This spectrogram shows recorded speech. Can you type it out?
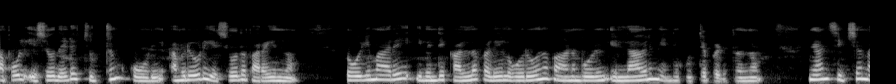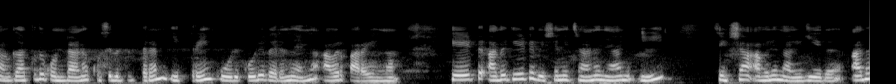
അപ്പോൾ യശോദയുടെ ചുറ്റും കൂടി. അവരോട് യശോദ പറയുന്നു. തോഴിമാരെ, ഇവന്റെ കള്ളക്കളികൾ ഓരോന്ന് കാണുമ്പോഴും എല്ലാവരും എന്നെ കുറ്റപ്പെടുത്തുന്നു. ഞാൻ ശിക്ഷ നൽകാത്തത് കൊണ്ടാണ് കുസൃതിത്തരം ഇത്രയും കൂടിക്കൂടി വരുന്നതെന്ന് അവർ പറയുന്നു. കേട്ട് അത് കേട്ട് വിഷമിച്ചാണ് ഞാൻ ഈ ശിക്ഷ അവന് നൽകിയത്. അത്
